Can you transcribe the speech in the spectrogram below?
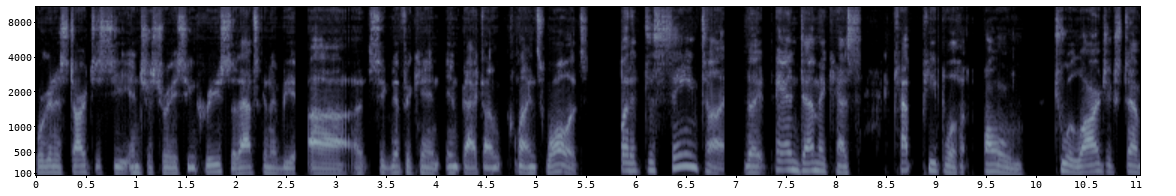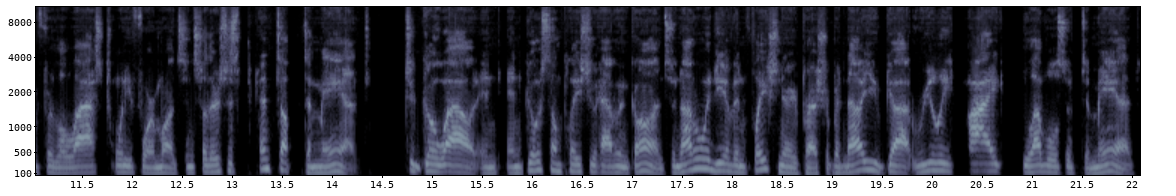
we're going to start to see interest rates increase, so that's going to be uh, a significant impact on clients' wallets. But at the same time, the pandemic has kept people at home to a large extent for the last 24 months. And so there's this pent up demand to go out and, and go someplace you haven't gone. So not only do you have inflationary pressure, but now you've got really high levels of demand.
